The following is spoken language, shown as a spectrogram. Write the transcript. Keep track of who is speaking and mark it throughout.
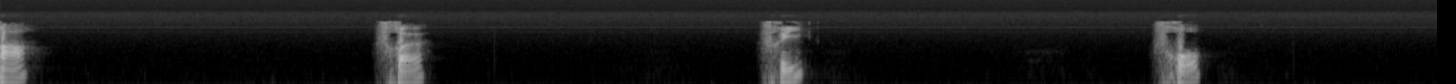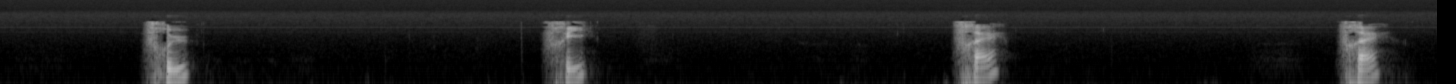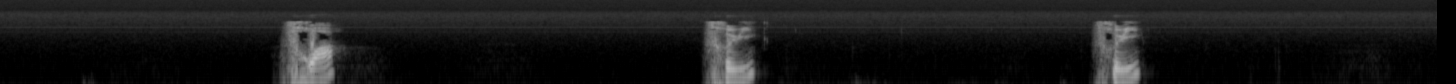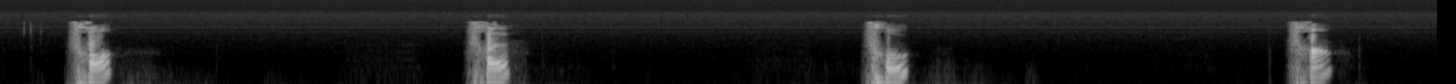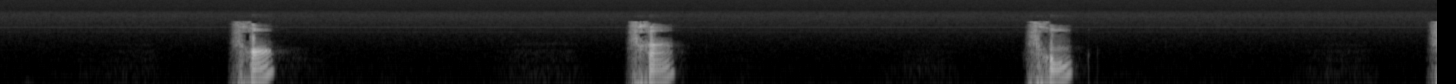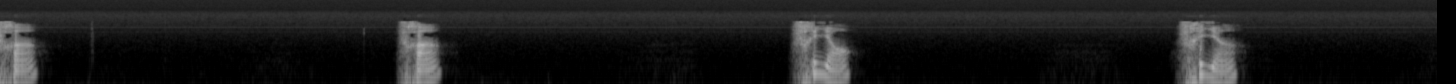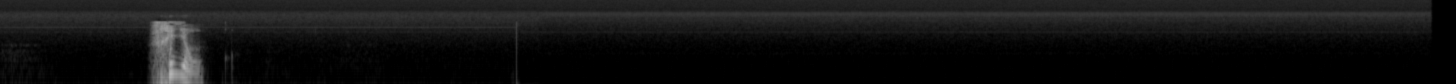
Speaker 1: fra, freux, fri, fro, fru, fri, frais, frais, froid, fruit, fruit, fro, freux, frou, franc, franc, frein, front, frein, frein, friand, friand, frion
